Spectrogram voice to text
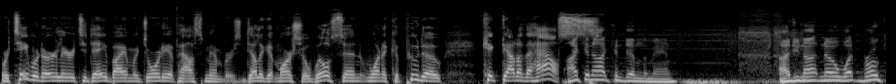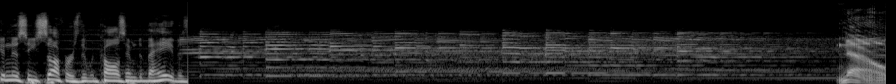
were tabled earlier today by a majority of House members. Delegate Marshall Wilson wanted Caputo kicked out of the House. I cannot condemn the man. I do not know what brokenness he suffers that would cause him to behave as. Now,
